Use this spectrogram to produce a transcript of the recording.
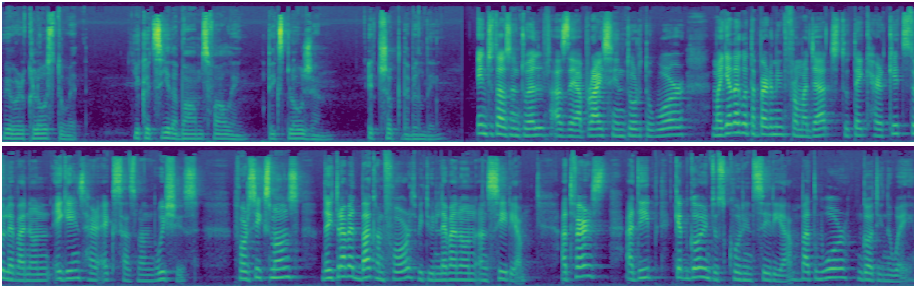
We were close to it. You could see the bombs falling, the explosion. It shook the building. In 2012, as the uprising turned to war, Mayada got a permit from a judge to take her kids to Lebanon against her ex husband's wishes. For six months, they traveled back and forth between Lebanon and Syria. At first, Adib kept going to school in Syria, but war got in the way.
